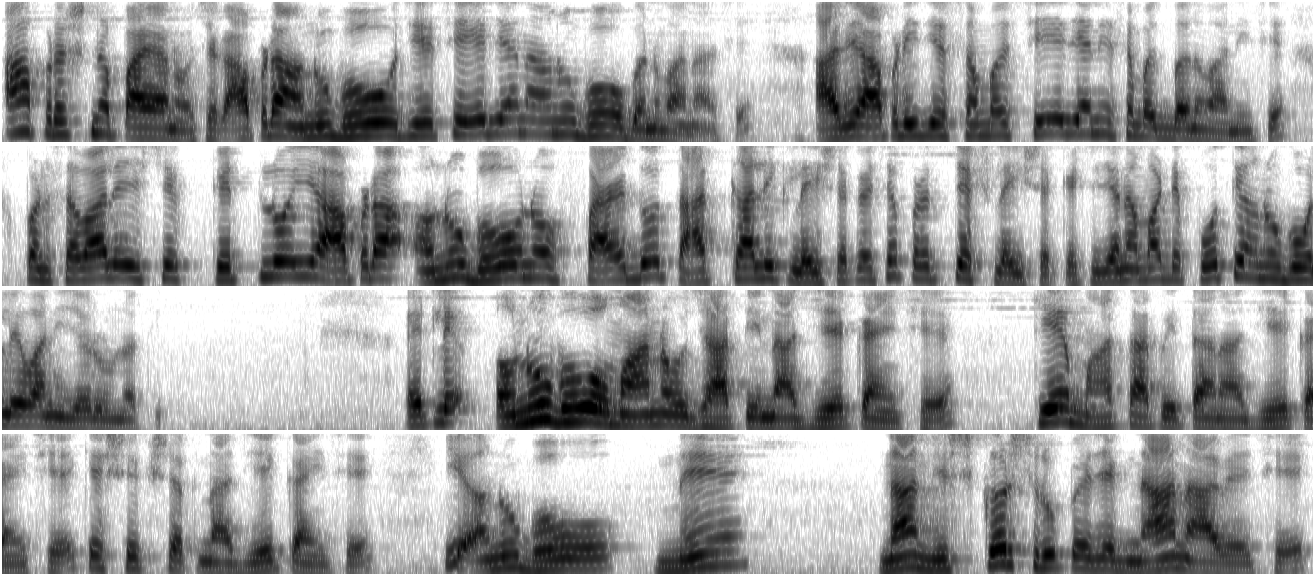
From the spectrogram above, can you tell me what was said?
આ પ્રશ્ન પાયાનો છે કે આપણા અનુભવો જે છે એ જ એના અનુભવો બનવાના છે. આજે આપણી જે સમજ છે એ જ એની સમજ બનવાની છે. પણ સવાલ એ છે, કેટલો એ આપણા અનુભવોનો ફાયદો તાત્કાલિક લઈ શકે છે, પ્રત્યક્ષ લઈ શકે છે? જેના માટે પોતે અનુભવ લેવાની જરૂર નથી. એટલે અનુભવો માનવ જાતિના જે કાંઈ છે, કે માતા પિતાના જે કાંઈ છે, કે શિક્ષકના જે કાંઈ છે, એ અનુભવોને ના નિષ્કર્ષ રૂપે જે જ્ઞાન આવે છે,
